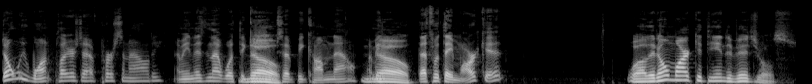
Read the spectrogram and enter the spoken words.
don't we want players to have personality? I mean, isn't that what the no. games have become now? I no, mean, that's what they market. Well, they don't market the individuals.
